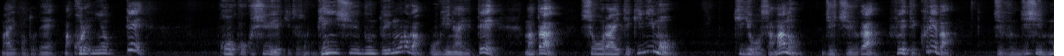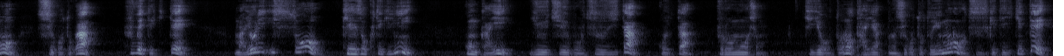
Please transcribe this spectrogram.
まあ、いうことで、まあ、これによって、広告収益とその減収分というものが補えて、また将来的にも企業様の受注が増えてくれば、自分自身も仕事が増えてきて、まあ、より一層継続的に今回 YouTube を通じたこういったプロモーション、企業とのタイアップの仕事というものを続けていけて、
